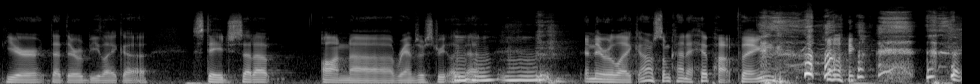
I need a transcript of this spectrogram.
here. That there would be like a stage set up on uh, Ramsey Street like Mm-hmm, that, and they were like, oh, some kind of hip hop thing. like, uh,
